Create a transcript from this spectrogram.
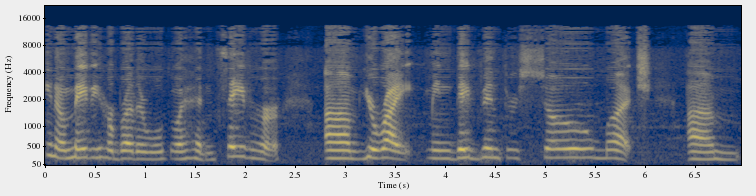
you know maybe her brother will go ahead and save her. Um, you're right. I mean, they've been through so much, um,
